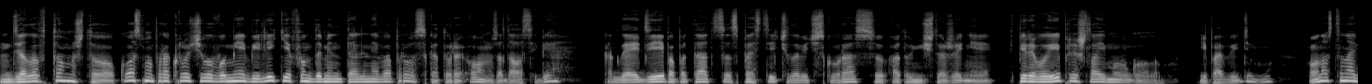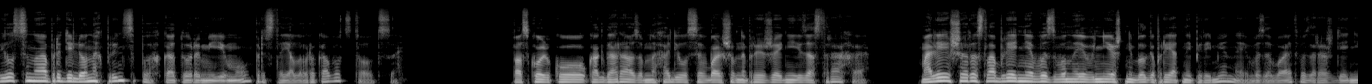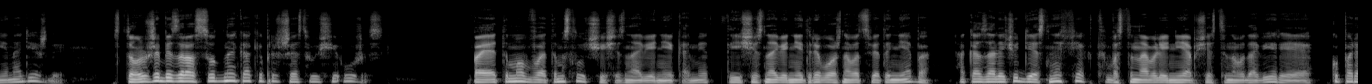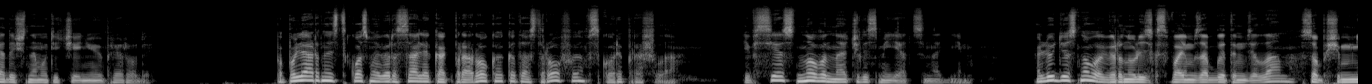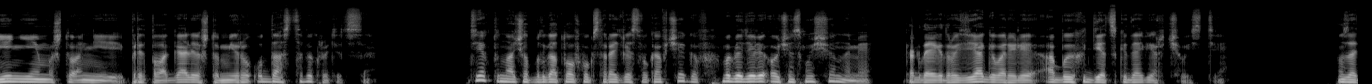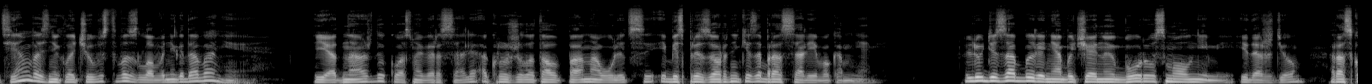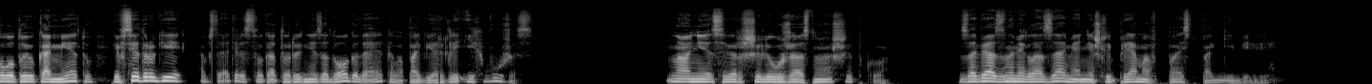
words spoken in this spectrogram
Дело в том, что Космо прокручивал в уме великий фундаментальный вопрос, который он задал себе, когда идея попытаться спасти человеческую расу от уничтожения впервые пришла ему в голову. И, по-видимому, он остановился на определенных принципах, которыми ему предстояло руководствоваться. Поскольку, когда разум находился в большом напряжении из-за страха, малейшее расслабление, вызванное внешне благоприятной переменой, вызывает возрождение надежды, столь же безрассудное, как и предшествующий ужас. Поэтому в этом случае исчезновение комет и исчезновение тревожного цвета неба оказали чудесный эффект восстановления общественного доверия к упорядоченному течению природы. Популярность Космоверсаля как пророка катастрофы вскоре прошла, и все снова начали смеяться над ним. Люди снова вернулись к своим забытым делам с общим мнением, что они предполагали, что миру удастся выкрутиться. Те, кто начал подготовку к строительству ковчегов, выглядели очень смущенными, когда их друзья говорили об их детской доверчивости. Затем возникло чувство злого негодования — и однажды Космо Версаля окружила толпа на улице, и беспризорники забросали его камнями. Люди забыли необычайную буру с молниями и дождем, расколотую комету и все другие обстоятельства, которые незадолго до этого повергли их в ужас. Но они совершили ужасную ошибку. Завязанными глазами они шли прямо в пасть погибели.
